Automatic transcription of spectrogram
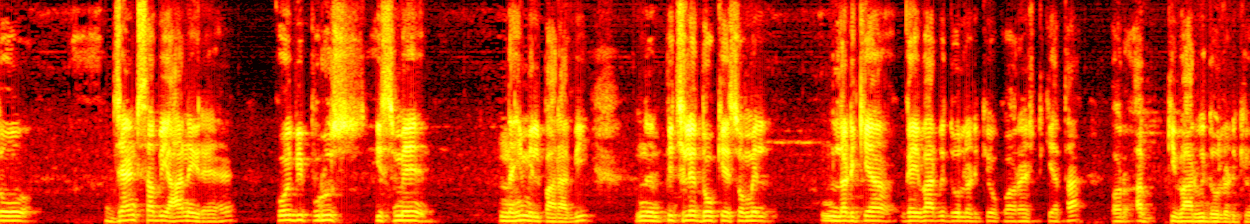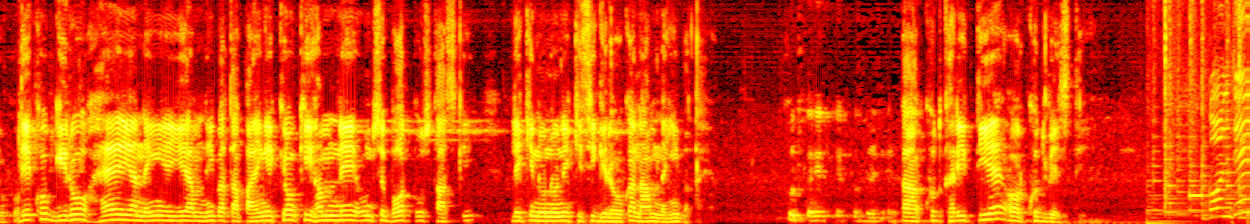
तो जेंट्स अभी आ नहीं रहे हैं कोई भी पुरुष इसमें नहीं मिल पा रहा अभी पिछले दो केसों में लड़कियां गई बार भी दो लड़कियों को अरेस्ट किया था और अब की बार भी दो लड़कियों को देखो गिरोह है या नहीं है ये हम नहीं बता पाएंगे क्योंकि हमने उनसे बहुत पूछताछ की लेकिन उन्होंने किसी गिरोह का नाम नहीं बताया खुद खरीदती हाँ खुद खरीदती है और खुद बेचती है गंजे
